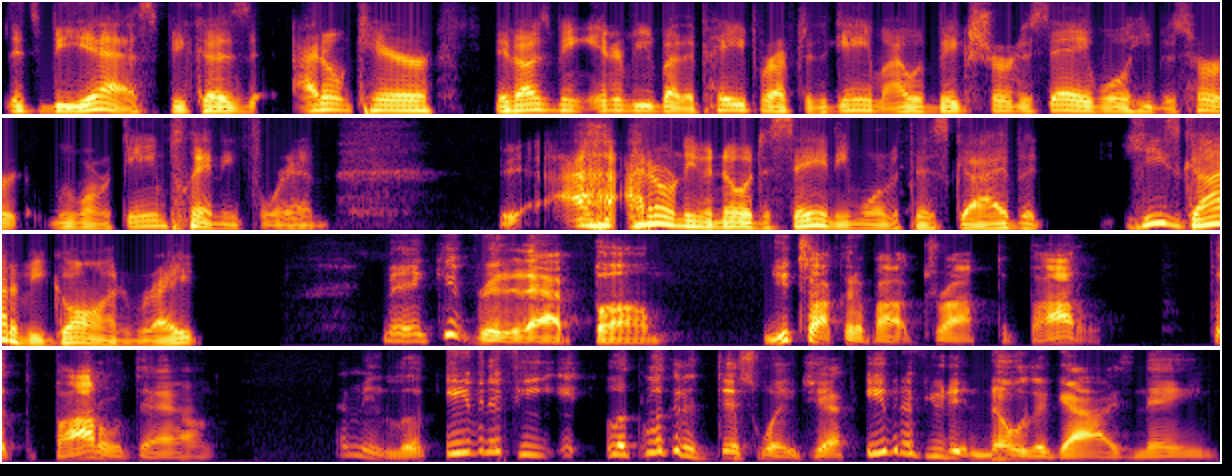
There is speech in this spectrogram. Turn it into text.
It's BS because I don't care if I was being interviewed by the paper after the game, I would make sure to say, well, he was hurt. We weren't game planning for him. I, I don't even know what to say anymore with this guy, but he's got to be gone, right? Man, get rid of that bum. You talking about drop the bottle, put the bottle down. I mean, look, even if he look, look at it this way, Jeff. Even if you didn't know the guy's name,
